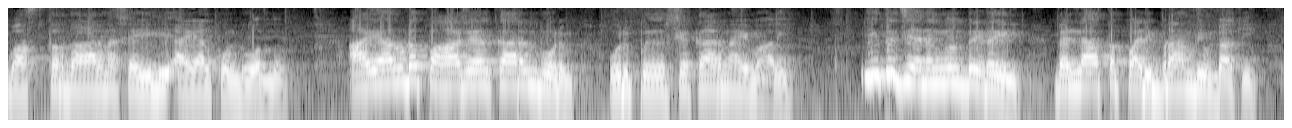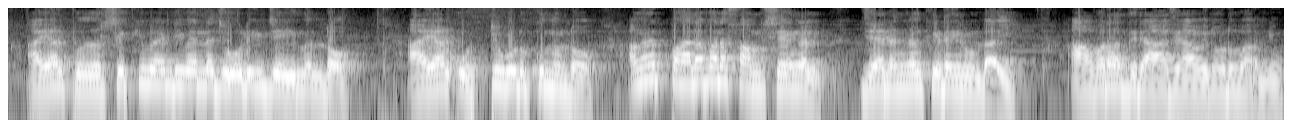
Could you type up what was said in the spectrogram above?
വസ്ത്രധാരണ ശൈലി അയാൾ കൊണ്ടുവന്നു. അയാളുടെ പാചകക്കാരൻ പോലും ഒരു പേർഷ്യക്കാരനായി മാറി. ഇത് ജനങ്ങളുടെ ഇടയിൽ വല്ലാത്ത പരിഭ്രാന്തി ഉണ്ടാക്കി. അയാൾ പേർഷ്യയ്ക്ക് വേണ്ടി വല്ല ജോലിയും ചെയ്യുന്നുണ്ടോ? അയാൾ ഒറ്റുകൊടുക്കുന്നുണ്ടോ? അങ്ങനെ പല പല സംശയങ്ങൾ ജനങ്ങൾക്കിടയിൽ ഉണ്ടായി അവർ അത് രാജാവിനോട് പറഞ്ഞു.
